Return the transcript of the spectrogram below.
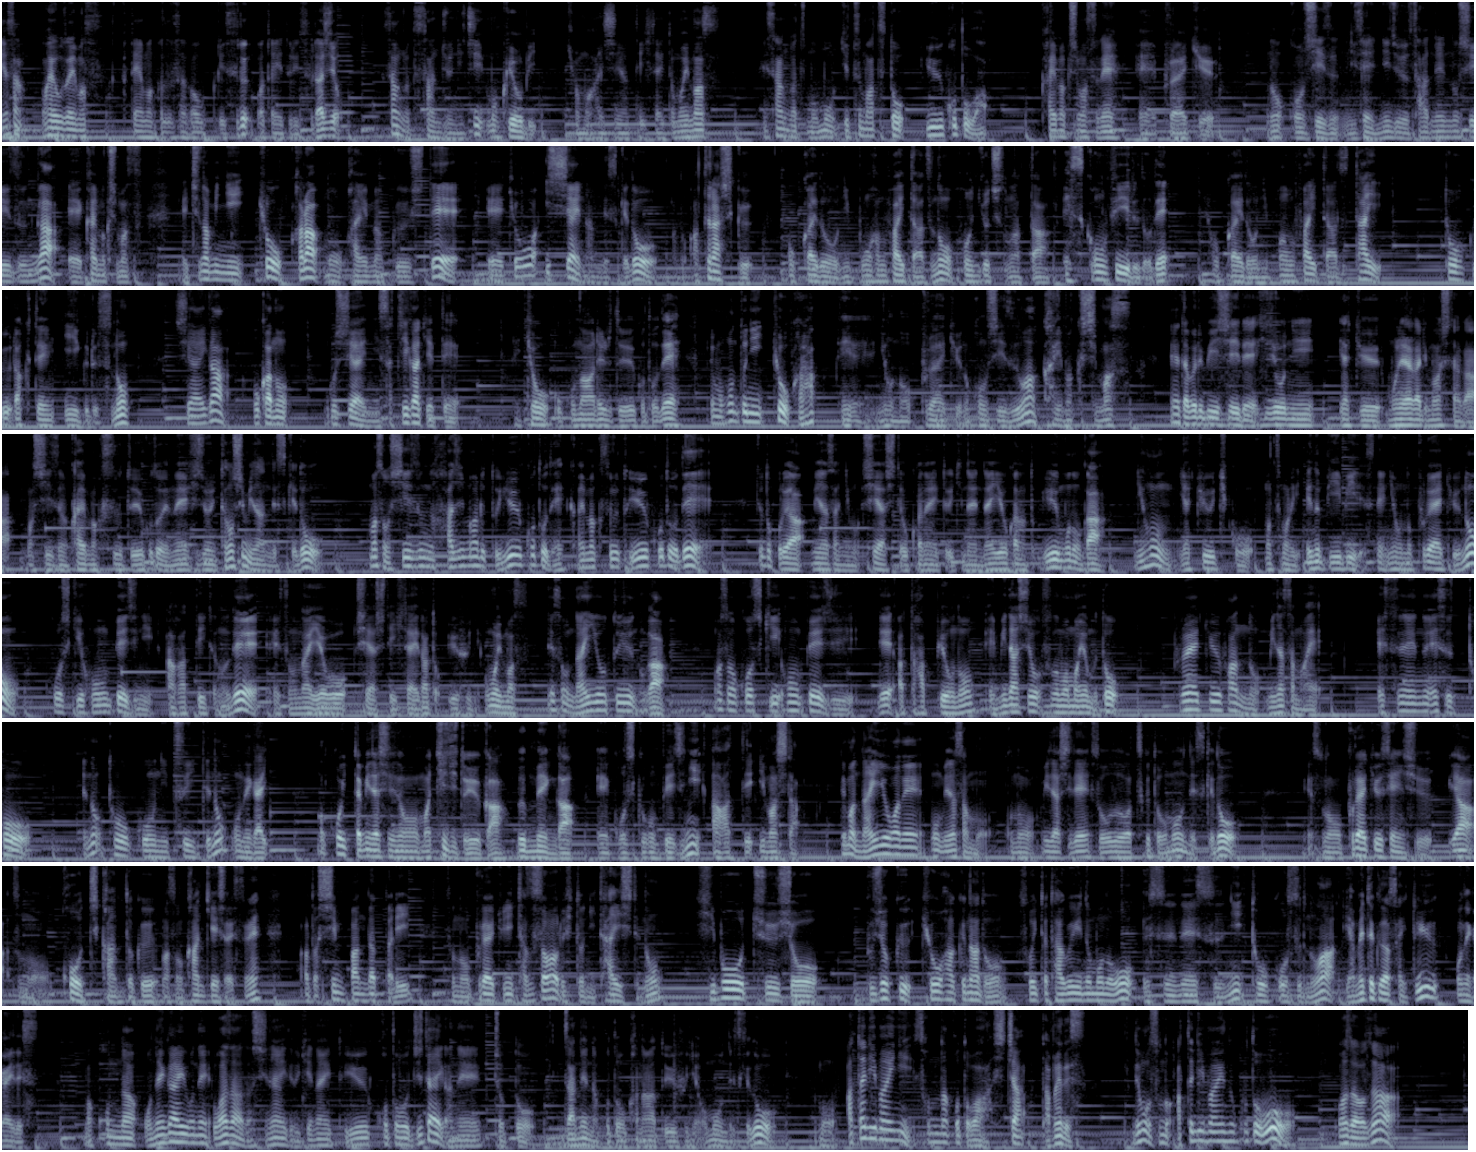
皆さんおはようございます。片山和沙がお送りする渡り鳥スラジオ。3月30日木曜日。今日も配信やっていきたいと思います。3月ももう月末ということは開幕しますね、えー、プロ野球の今シーズン2023年のシーズンが、えー、開幕します、えー、ちなみに今日からもう開幕して、え今日は1試合なんですけどあの新しく北海道日本ハムファイターズの本拠地となったエスコンフィールドで北海道日本ハムファイターズ対東北楽天イーグルスの試合が他の5試合に先駆けて今日行われるということででも本当に今日から、えー、日本のプロ野球の今シーズンは開幕します、えー、WBC で非常に野球盛り上がりましたが、まあ、シーズン開幕するということでね非常に楽しみなんですけど、まあ、そのシーズンが始まるということで開幕するということでちょっとこれは皆さんにもシェアしておかないといけない内容かなというものが日本野球機構、まあ、つまり NPB ですね。日本のプロ野球の公式ホームページに上がっていたのでその内容をシェアしていきたいなというふうに思います。でその内容というのが、まあ、その公式ホームページであった発表の見出しをそのまま読むとプロ野球ファンの皆様へ SNS 等への投稿についてのお願い、まあ、こういった見出しの、まあ、記事というか文面が、え公式ホームページに上がっていました。でまあ内容はねもう皆さんもこの見出しで想像がつくと思うんですけどそのプロ野球選手やそのコーチ監督、まあ、その関係者ですねあと審判だったりそのプロ野球に携わる人に対しての誹謗中傷侮辱脅迫などそういった類のものを SNS に投稿するのはやめてくださいというお願いです。まあ、こんなお願いをねわざわざしないといけないということ自体がねちょっと残念なことかなというふうには思うんですけどもう当たり前にそんなことはしちゃダメです。でもその当たり前のことをわざわざ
